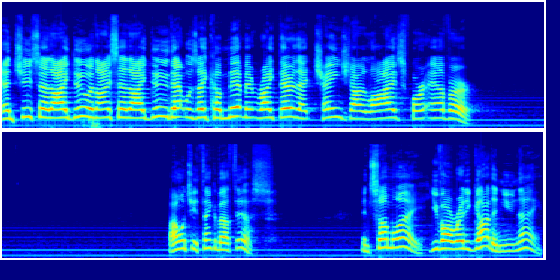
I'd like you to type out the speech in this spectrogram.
and she said, I do, and I said, I do. That was a commitment right there that changed our lives forever. I want you to think about this. In some way, you've already got a new name.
